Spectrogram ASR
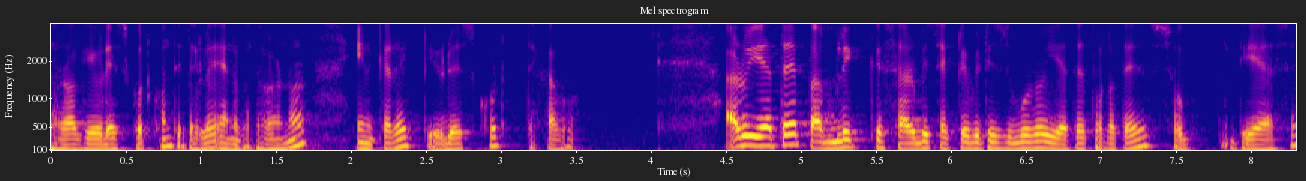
ধৰক ইউ ডি কোডখন তেতিয়াহ'লে এনেকুৱা ধৰণৰ ইনকাৰেক্ট ইউ ডি কোড দেখাব। আৰু ইয়াতে পাব্লিক ছাৰ্ভিচ এক্টিভিটিছবোৰো ইয়াতে তলতে চব দিয়া আছে।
